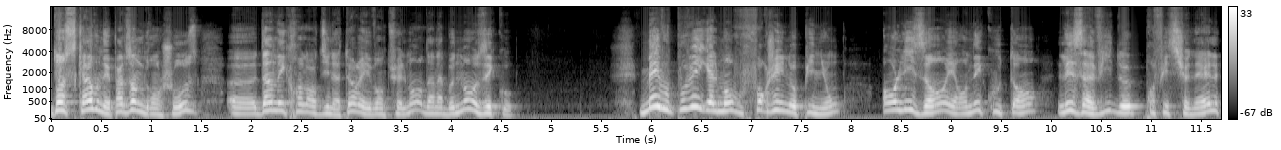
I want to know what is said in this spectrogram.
Dans ce cas, vous n'avez pas besoin de grand-chose, euh, d'un écran d'ordinateur et éventuellement d'un abonnement aux échos. Mais vous pouvez également vous forger une opinion en lisant et en écoutant les avis de professionnels,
